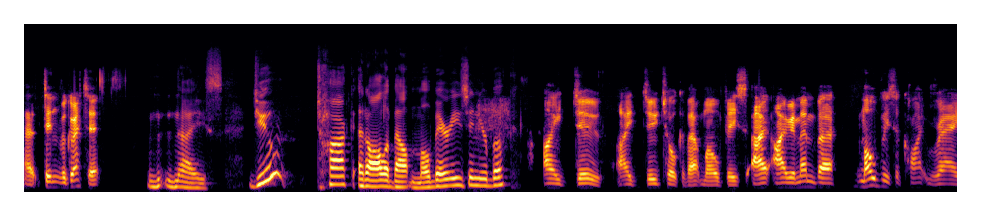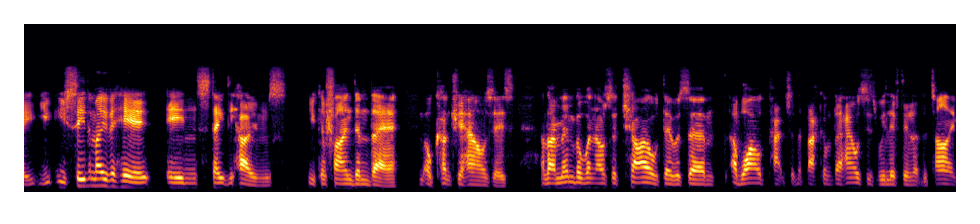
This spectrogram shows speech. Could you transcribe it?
uh, didn't regret it. Nice. Do you talk at all about mulberries in your book? I do. I do talk about mulberries. I, I remember mulberries are quite rare. You, you see them over here in stately homes. You can find them there, or country houses. And I remember when I was a child, there was um, a wild patch at the back of the houses we lived in at the time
